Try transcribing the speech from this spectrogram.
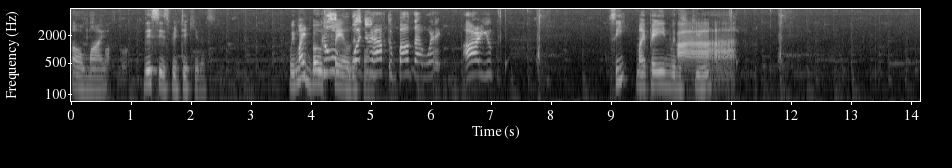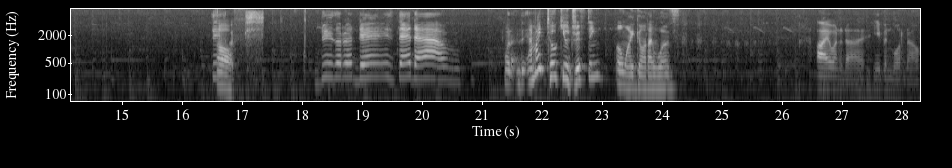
Oh It's my! impossible. This is ridiculous. We might both no, fail this why do you have to bounce that way? Are you? See my pain with the cube. Ah. These Oh. are- These are the days that I. What? Am I Tokyo drifting? Oh my god, I was. I wanna die even more now.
